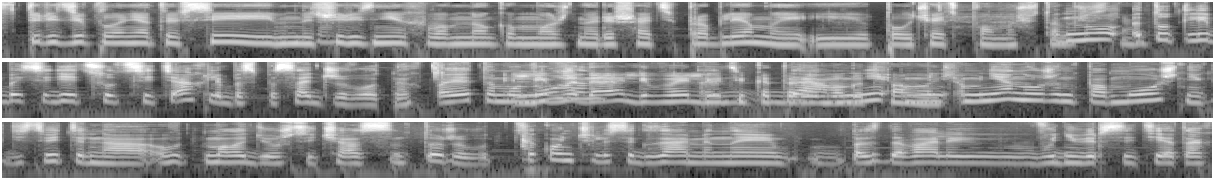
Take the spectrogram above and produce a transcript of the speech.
впереди планеты всей, и именно через них во многом можно решать проблемы и получать помощь в том ну, числе. Ну, тут либо сидеть в соцсетях, либо спасать животных. Поэтому либо, нужен... да, либо люди, которые да, могут мне, помочь. Мне нужен помощник, действительно, вот молодежь сейчас тоже вот закончились экзамены, поздавали в университетах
